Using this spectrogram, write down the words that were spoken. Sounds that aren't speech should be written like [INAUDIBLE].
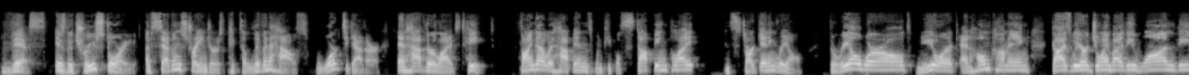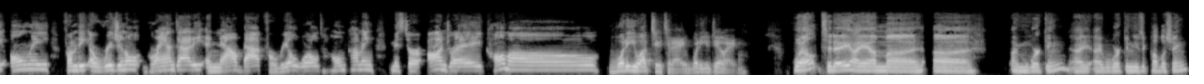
This is the true story of seven strangers picked to live in a house, work together, and have their lives taped. Find out what happens when people stop being polite and start getting real. The real world, New York, and homecoming. Guys, we are joined by the one, the only from the original granddaddy and now back for real world homecoming, Mr. Andre Comeau. What are you up to today? What are you doing? Well, today I am uh, uh, I'm working. I, I work in music publishing,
